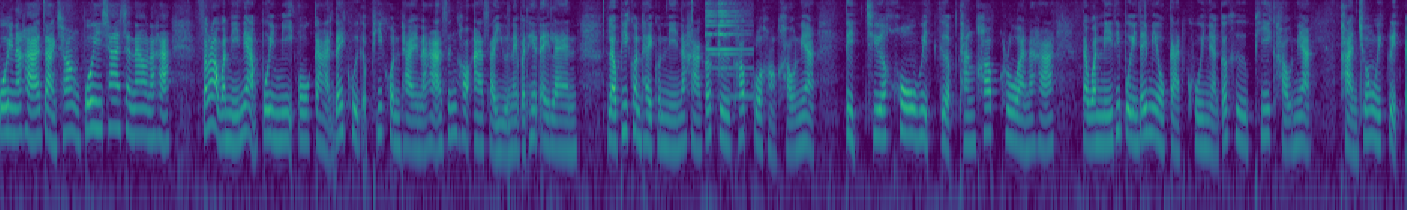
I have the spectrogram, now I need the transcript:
ปุ้ยนะคะ จากช่องปุ้ยชาชาแนลนะคะสำหรับวันนี้เนี่ยปุ้ยมีโอกาสได้คุยกับพี่คนไทยนะคะ ซึ่งเขาอาศัยอยู่ในประเทศไอร์แลนด์แล้วพี่คนไทยคนนี้นะคะ ก็คือครอบครัวของเขาเนี่ยติดเชื้อโควิด เกือบทั้งครอบครัวนะคะ แต่วันนี้ที่ปุ้ยได้มีโอกาสคุยเนี่ยก็คือพี่เขาเนี่ย ผ่านช่วงวิกฤตไป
